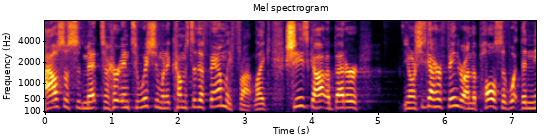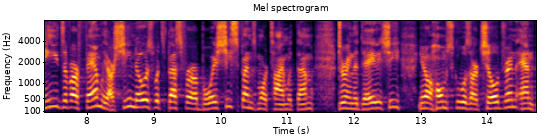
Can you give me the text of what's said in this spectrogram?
I also submit to her intuition when it comes to the family front. Like she's got a better you know, she's got her finger on the pulse of what the needs of our family are. She knows what's best for our boys. She spends more time with them during the day. She, you know, homeschools our children. And,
